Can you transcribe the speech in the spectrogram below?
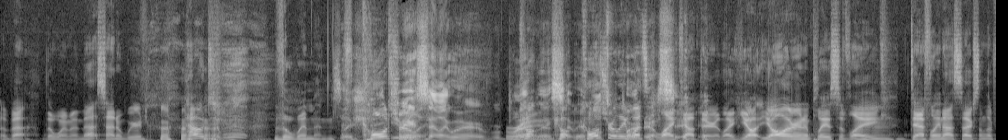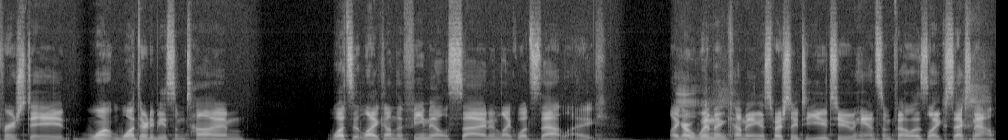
about the women? That sounded weird. How do, The women. Like, Culturally- you make it sound like we're, we're Right. doing this, we culturally, what's it like here. out there? Like y'all, y'all are in a place of like Mm-hmm. definitely not sex on the first date. Want want there to be some time. What's it like on the female side, and like what's that like? Like Mm. are women coming, especially to you two handsome fellas, like sex now?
